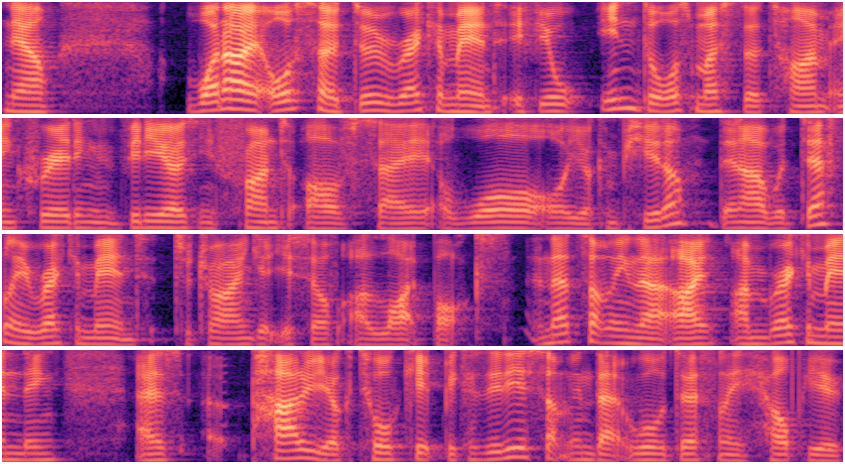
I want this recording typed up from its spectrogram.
Now, what I also do recommend if you're indoors most of the time and creating videos in front of, say, a wall or your computer, then I would definitely recommend to try and get yourself a light box. And that's something that I, I'm recommending as part of your toolkit because it is something that will definitely help you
